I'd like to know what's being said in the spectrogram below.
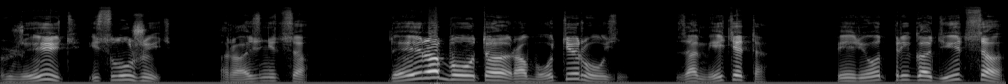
Жить и служить — разница — да и работа, работе рознь. Заметь это. Вперед пригодится.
